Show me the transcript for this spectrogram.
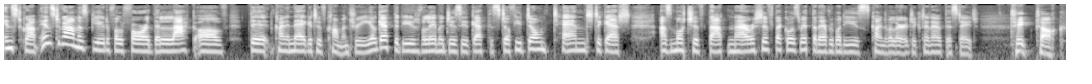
Instagram. Instagram is beautiful for the lack of the kind of negative commentary. You'll get the beautiful images, you'll get the stuff. You don't tend to get as much of that narrative that goes with that everybody is kind of allergic to now at this stage. TikTok.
